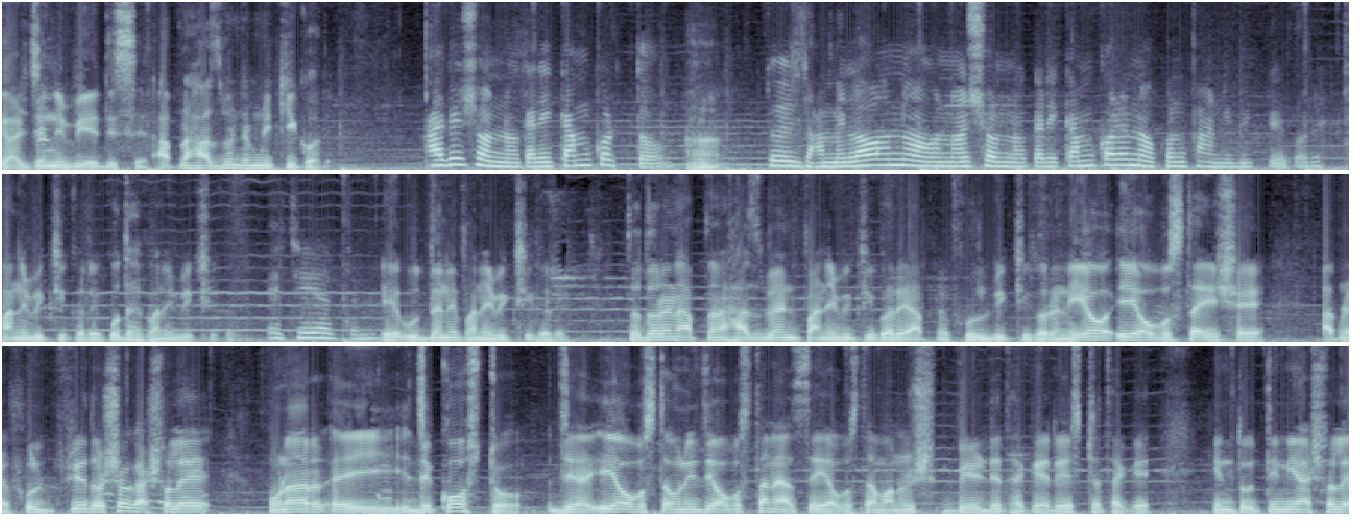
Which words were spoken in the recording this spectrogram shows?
গার্জেনে বিয়ে দিছে। আপনার হাজবেন্ড এমনি কি করে? আগে স্বর্ণকারী কাম করতো। হ্যাঁ। তো ঝামেলাও না স্বর্ণকারী কাম করে না এখন পানি বিক্রি করে। পানি বিক্রি করে? কোথায় পানি বিক্রি করে? এই এই উদ্যানে পানি বিক্রি করে। তো ধরেন আপনার হাজব্যান্ড পানি বিক্রি করে আপনি ফুল বিক্রি করেন। এই এই অবস্থায় এসে আপনি ফুল প্রিয় দর্শক আসলে ওনার এই যে কষ্ট যে এই অবস্থা উনি যে অবস্থানে আছে এই অবস্থায় মানুষ বেডে থাকে রেস্টে থাকে কিন্তু তিনি আসলে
